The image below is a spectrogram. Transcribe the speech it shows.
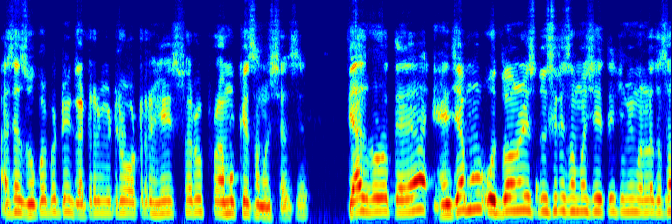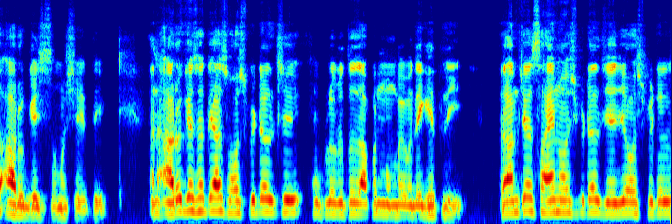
अशा झोपडपट्टी गटर मीटर वॉटर हे सर्व प्रामुख्य समस्या असतात त्याचबरोबर त्या ह्याच्यामुळे उद्भवणारी दुसरी समस्या येते तुम्ही म्हणलं तसं आरोग्याची समस्या येते. आणि आरोग्यासाठी आज हॉस्पिटलची उपलब्धता जर आपण मुंबईमध्ये घेतली तर आमच्या सायन हॉस्पिटल जे जे हॉस्पिटल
